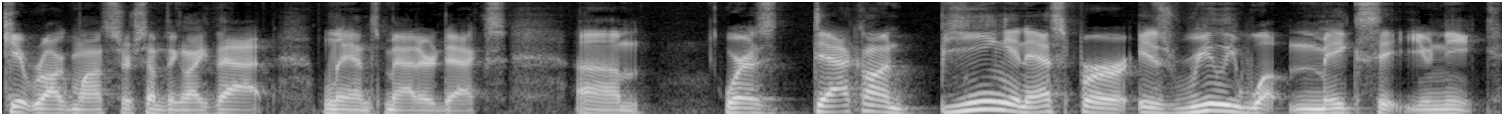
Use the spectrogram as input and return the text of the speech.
Gitrog monster, something like that, Lands Matter decks. Um, whereas Dakkon being an Esper is really what makes it unique.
